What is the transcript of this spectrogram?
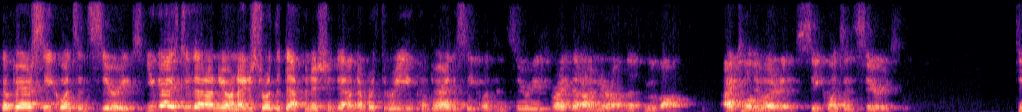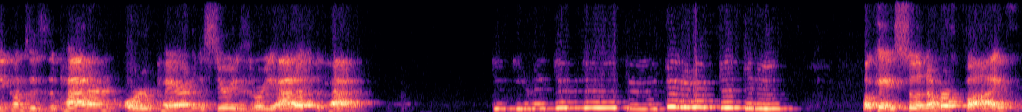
Compare sequence and series. You guys do that on your own. I just wrote the definition down. Number three, you compare the sequence and series. Write that on your own. Let's move on. I told you what it is. Sequence and series. Sequence is the pattern, ordered pair. The series is where you add up the pattern. Okay, so number five,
